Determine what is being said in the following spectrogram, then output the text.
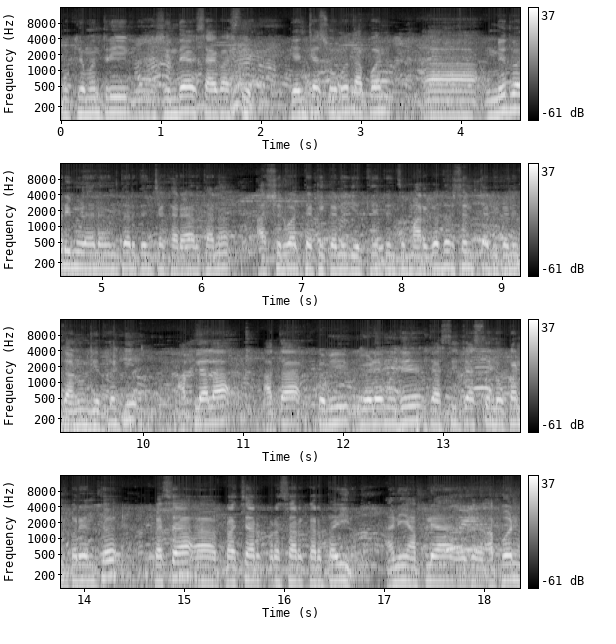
मुख्यमंत्री शिंदे साहेब असतील यांच्यासोबत आपण उमेदवारी मिळाल्यानंतर त्यांच्या खऱ्या अर्थानं आशीर्वाद त्या ठिकाणी घेतले त्यांचं मार्गदर्शन त्या ठिकाणी जाणून घेतलं की आपल्याला आता कमी वेळेमध्ये जास्तीत जास्त लोकांपर्यंत कसा प्रचार प्रसार करता येईल? आणि आपल्या आपण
